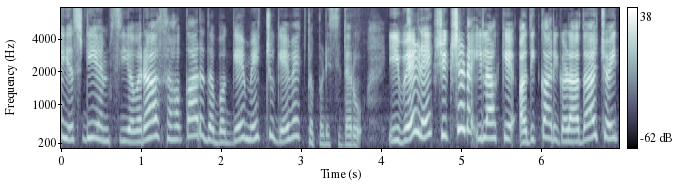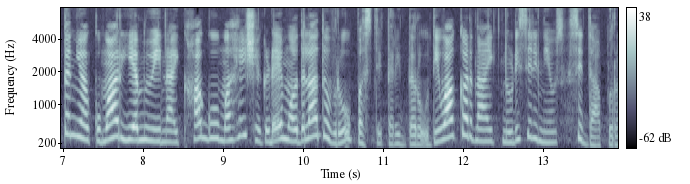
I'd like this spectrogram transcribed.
ಎಸ್ಡಿಎಂಸಿಯವರ ಸಹಕಾರದ ಬಗ್ಗೆ ಮೆಚ್ಚುಗೆ ವ್ಯಕ್ತಪಡಿಸಿದರು. ಈ ವೇಳೆ ಶಿಕ್ಷಣ ಇಲಾಖೆ ಅಧಿಕಾರಿಗಳಾದ ಚೈತನ್ಯ ಕುಮಾರ್, ಎಂವಿ ನಾಯ್ಕ್ ಹಾಗೂ ಮಹೇಶ್ ಹೆಗಡೆ ಮೊದಲಾದವರು ಉಪಸ್ಥಿತರಿದ್ದರು. ದಿವಾಕರ್ ನಾಯ್ಕ್, ನುಡಿಸಿರಿ ನ್ಯೂಸ್, ಸಿದ್ದಾಪುರ.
